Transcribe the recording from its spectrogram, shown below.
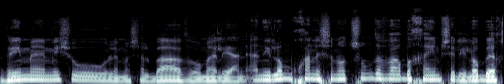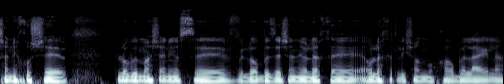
ואם uh, מישהו למשל בא ואומר לי, אני, אני לא מוכן לשנות שום דבר בחיים שלי, לא באיך שאני חושב, לא במה שאני עושה, ולא בזה שאני הולך, uh, הולכת לישון מאוחר בלילה,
